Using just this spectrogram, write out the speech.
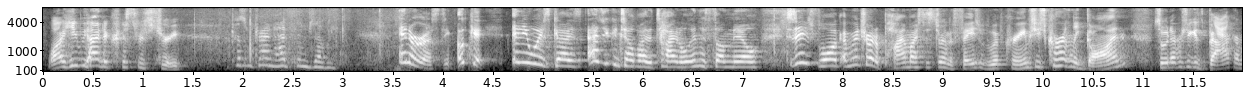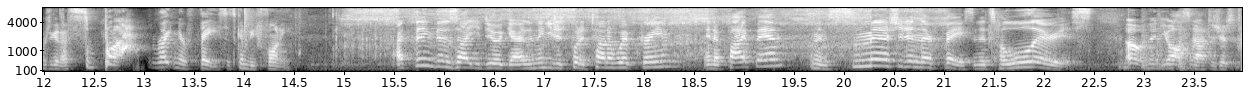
why are you behind a Christmas tree? Because I'm trying to hide from Zoe. Interesting. Okay, anyways, guys, as you can tell by the title in the thumbnail, today's vlog, I'm going to try to pie my sister in the face with whipped cream. She's currently gone, so whenever she gets back, I'm just going to splat right in her face. It's going to be funny. I think this is how you do it, guys. I think you just put a ton of whipped cream in a pie pan and then smash it in their face, and it's hilarious. Oh, and then you also have to just...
